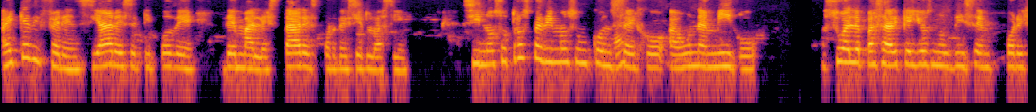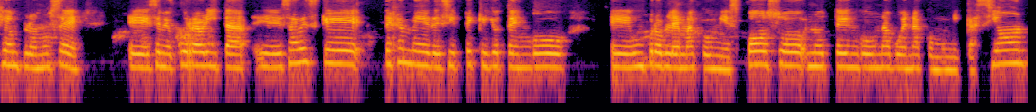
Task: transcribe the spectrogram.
hay que diferenciar ese tipo de, de malestares, por decirlo así. Si nosotros pedimos un consejo a un amigo suele pasar que ellos nos dicen, por ejemplo, no sé, eh, se me ocurre ahorita, eh, ¿sabes qué? Déjame decirte que yo tengo eh, un problema con mi esposo, no tengo una buena comunicación.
